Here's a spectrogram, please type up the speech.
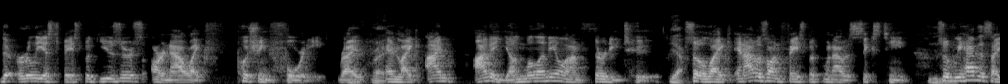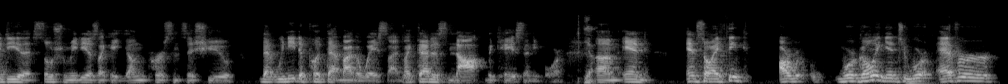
the earliest Facebook users are now like pushing 40, right? Right. And like I'm I'm a young millennial and I'm 32. Yeah. So like and I was on Facebook when I was 16. So if we have this idea that social media is like a young person's issue, that we need to put that by the wayside. Like that is not the case anymore. Yeah. Um and and so I think our we're going into we're ever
